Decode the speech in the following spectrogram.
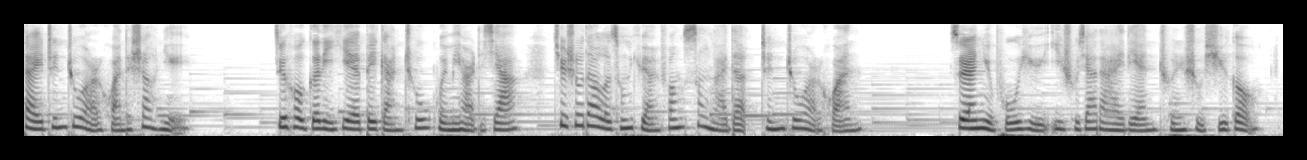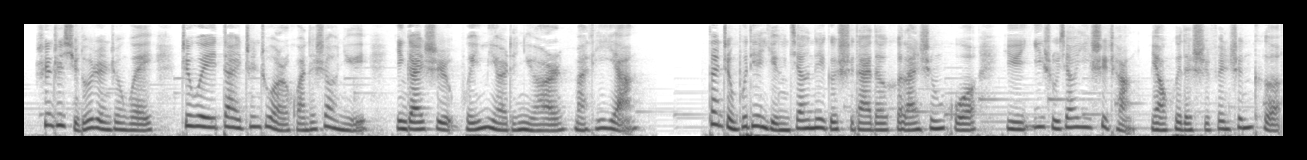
戴珍珠耳环的少女。最后，格里叶被赶出维米尔的家，却收到了从远方送来的珍珠耳环。虽然女仆与艺术家的爱恋纯属虚构，甚至许多人认为这位戴珍珠耳环的少女应该是维米尔的女儿玛利亚，但整部电影将那个时代的荷兰生活与艺术交易市场描绘得十分深刻，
